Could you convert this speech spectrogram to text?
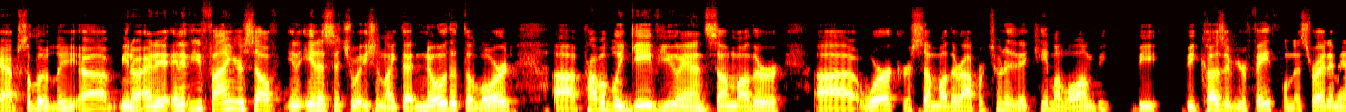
absolutely. Uh, you know, and, and if you find yourself in, in a situation like that, know that the Lord uh, probably gave you and some other uh, work or some other opportunity that came along be, be, because of your faithfulness, right? I mean,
